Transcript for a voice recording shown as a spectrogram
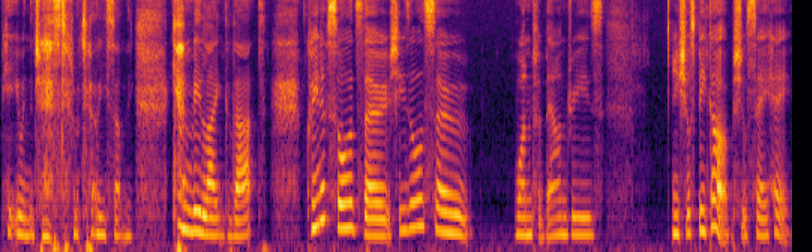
hit you in the chest, it'll tell you something. Can be like that. Queen of Swords, though, she's also one for boundaries. And she'll speak up. She'll say, hey,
